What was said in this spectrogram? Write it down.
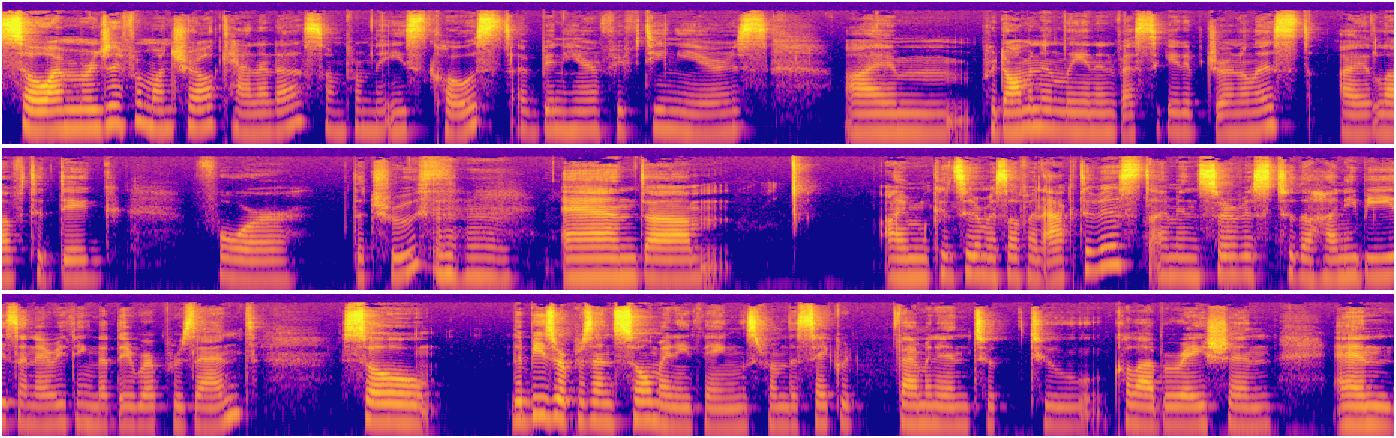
So I'm originally from Montreal, Canada. So I'm from the East Coast. I've been here 15 years. I'm predominantly an investigative journalist. I love to dig for the truth, mm-hmm. And um, I'm consider myself an activist. I'm in service to the honeybees and everything that they represent. So the bees represent so many things from the sacred feminine to, to collaboration and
